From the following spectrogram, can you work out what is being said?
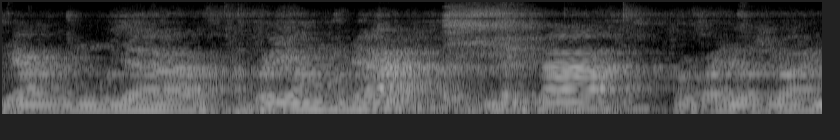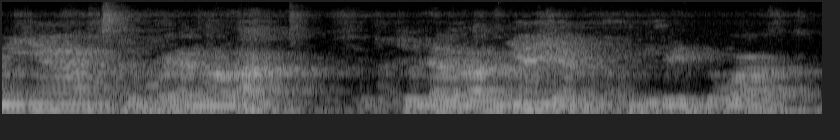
yang muda atau yang muda minta kepada suaminya supaya nolak saudaranya yang istri tua.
